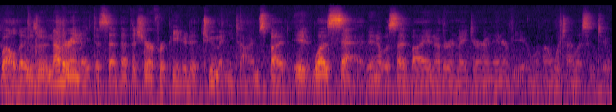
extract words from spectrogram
Well, there was another inmate that said that. The sheriff repeated it too many times, but it was said, and it was said by another inmate during an interview, uh, which I listened to.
